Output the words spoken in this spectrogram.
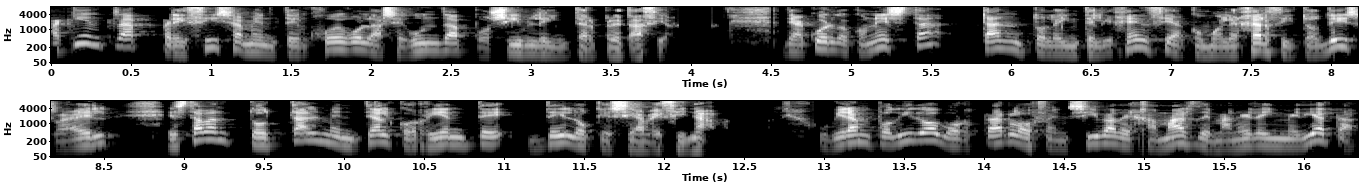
Aquí entra precisamente en juego la segunda posible interpretación. De acuerdo con esta, tanto la inteligencia como el ejército de Israel estaban totalmente al corriente de lo que se avecinaba. Hubieran podido abortar la ofensiva de Hamas de manera inmediata,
